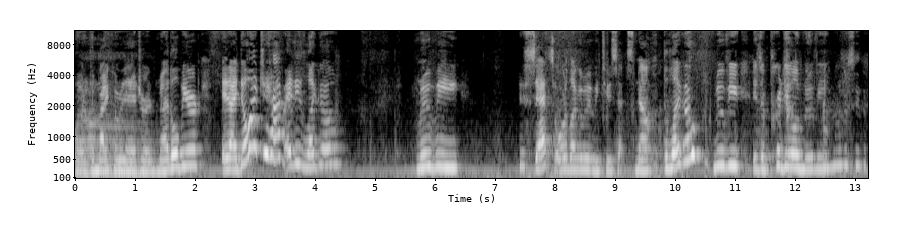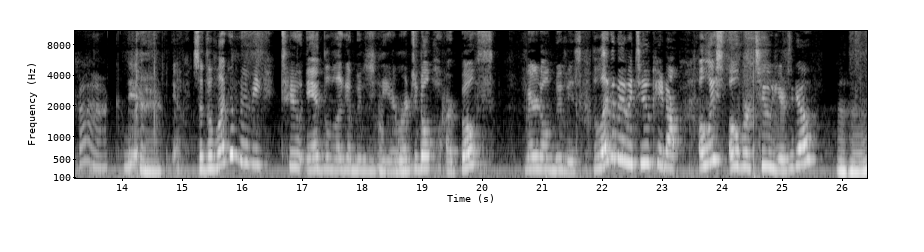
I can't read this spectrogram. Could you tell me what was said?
like the Wow. micromanager and Metal Beard. And I don't actually have any Lego movie sets or Lego movie 2 sets. Now, the Lego movie is a pretty old movie. I want to see the back. Yeah. Okay. Yeah. So the Lego Movie 2 and the Lego Movie So the original are both very old movies. The Lego Movie 2 came out at least over two years ago. Mm-hmm.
